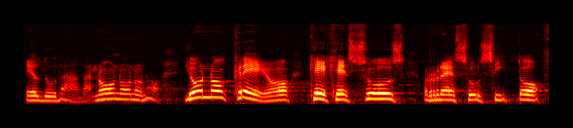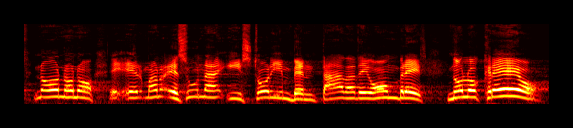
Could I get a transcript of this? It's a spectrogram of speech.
Él dudaba. No, no, no, no. Yo no creo que Jesús resucitó. No, no, no. Eh, hermano, es una historia inventada de hombres. No lo creo.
